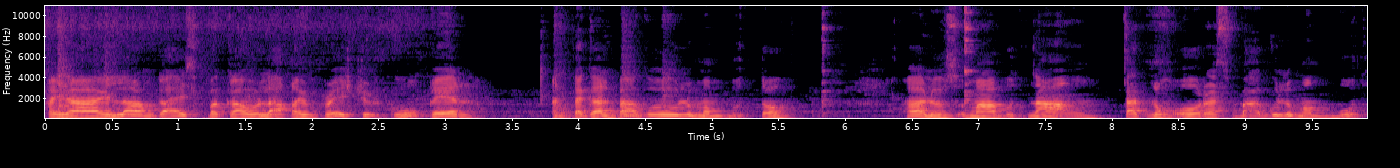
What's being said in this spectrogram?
Kaya lang guys, pagka wala kayong pressure cooker, ang tagal bago lumambot to. Halos umabot ng tatlong oras bago lumambot.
